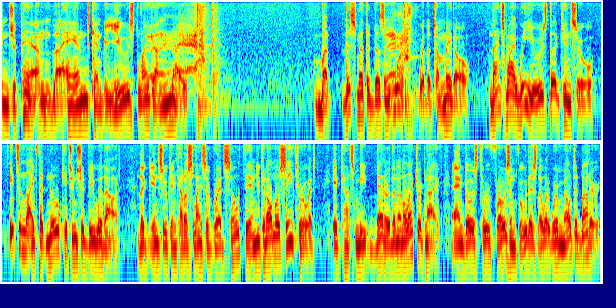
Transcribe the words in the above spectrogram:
In Japan, the hand can be used like a knife. But this method doesn't work with a tomato. That's why we use the Ginsu. It's a knife that no kitchen should be without. The Ginsu can cut a slice of bread so thin you can almost see through it. It cuts meat better than an electric knife and goes through frozen food as though it were melted butter.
